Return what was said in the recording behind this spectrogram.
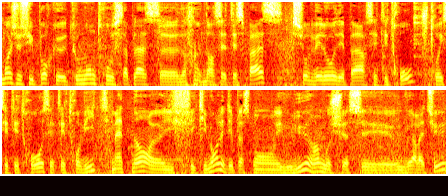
Moi, je suis pour que tout le monde trouve sa place dans, dans cet espace. Sur le vélo, au départ, c'était trop. Je trouvais que c'était trop, c'était trop vite. Maintenant, euh, effectivement, les déplacements évoluent. Hein. Moi, je suis assez ouvert là-dessus.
